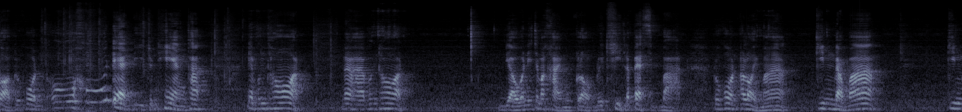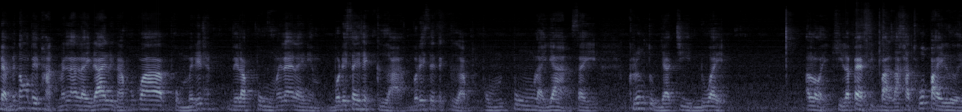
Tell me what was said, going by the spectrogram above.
กรอบทุกคน โอ้โหแดดดีจนแห้งครับเนี่ยเพิ่งทอดนะคะเพิ่งทอด เดี๋ยววันนี้จะมาขายหมูกรอบด้วยขีดละ 80 บาท ทุกคนอร่อยมาก กินแบบว่า กินแบบไม่ต้องเอาไปผัดไม่อะไรได้เลยนะ เพราะว่าผมไม่ได้เวลาปรุงไม่ได้อะไรเนี่ยบ่ได้ใส่แต่เกลือบ่ได้ใส่แต่เกลือ ผมปรุงหลายอย่างใส่เครื่องตุ๋นยาจีนด้วย อร่อยขีดละ 80 บาทราคาทั่วไปเลย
